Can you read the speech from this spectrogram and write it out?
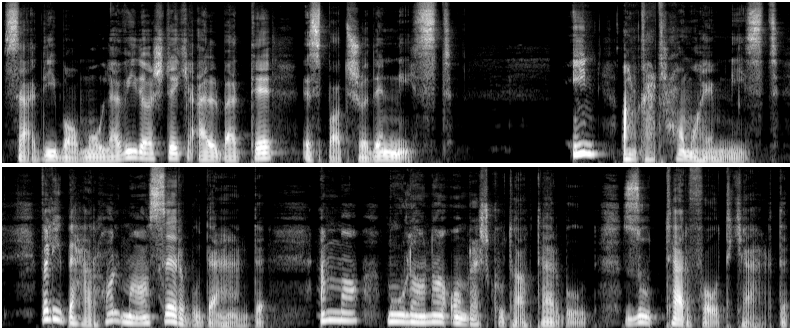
سعدی با مولوی داشته که البته اثبات شده نیست. این آنقدرها مهم نیست ولی به هر حال معاصر بودند. اما مولانا عمرش کوتاهتر بود زودتر فوت کرد.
